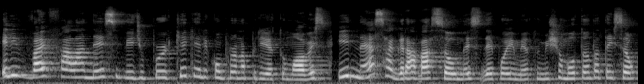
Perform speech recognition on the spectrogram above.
Ele vai falar nesse vídeo por que que ele comprou na Prieto Móveis. E nessa gravação, nesse depoimento, me chamou tanta atenção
